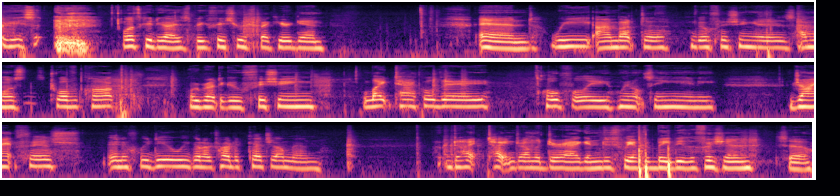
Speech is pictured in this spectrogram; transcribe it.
Okay, so what's good, you guys? Big Fish Wish back here again, and we I'm about to go fishing. It is almost twelve o'clock. We're about to go fishing, light tackle day. Hopefully, we don't see any giant fish, and if we do, we're gonna try to catch them and tighten down the drag, and just we have to baby the fish in. So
